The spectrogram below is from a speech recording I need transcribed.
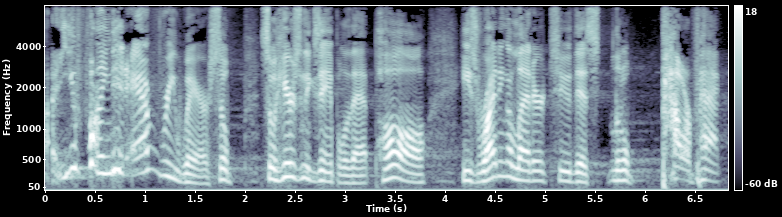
uh, you find it everywhere. So, so here's an example of that. Paul, he's writing a letter to this little power pack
